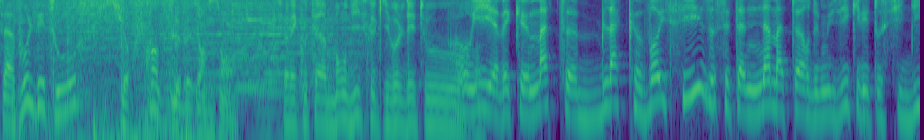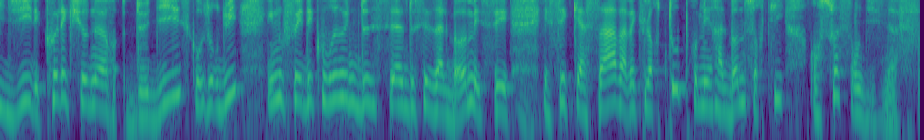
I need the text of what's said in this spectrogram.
Ça vaut le détour sur France Bleu Besançon. Si on écoutait un bon disque qui vaut le détour. Oui, avec Matt Black Voices, c'est un amateur de musique, il est aussi DJ, il est collectionneur de disques. Aujourd'hui, il nous fait découvrir une de ses, de ses albums et c'est et c'est Kassav avec leur tout premier album sorti en 79.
